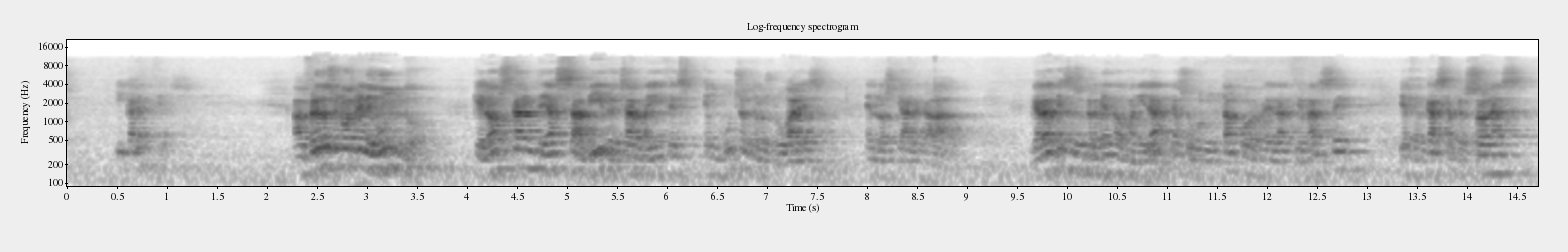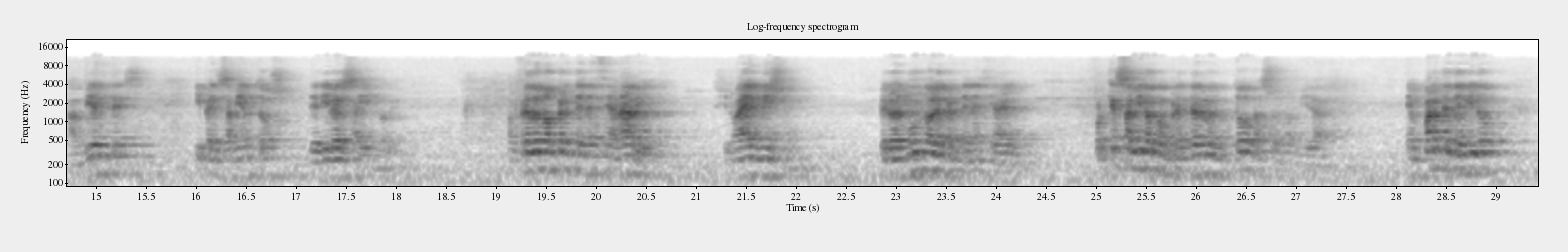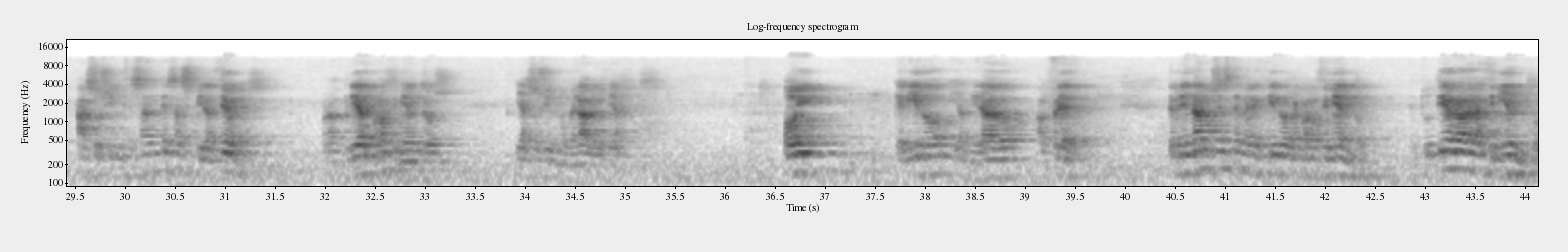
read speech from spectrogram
y carencias. Alfredo es un hombre de mundo que no obstante ha sabido echar raíces en muchos de los lugares en los que ha recalado. gracias a su tremenda humanidad y a su voluntad por relacionarse y acercarse a personas, ambientes y pensamientos de diversa índole. Alfredo no pertenece a nadie, sino a él mismo, pero el mundo le pertenece a él, porque ha sabido comprenderlo en toda su enormidad, en parte debido a sus incesantes aspiraciones por ampliar conocimientos y a sus innumerables viajes. Hoy, querido y admirado Alfredo, te brindamos este merecido reconocimiento en tu tierra de nacimiento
